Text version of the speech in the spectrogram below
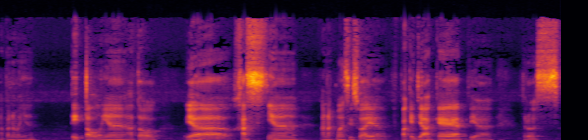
apa namanya titelnya atau ya khasnya anak mahasiswa ya pakai jaket ya terus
